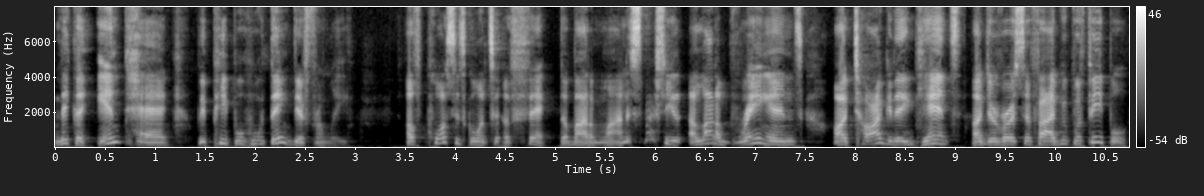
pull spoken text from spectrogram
make an impact with people who think differently. Of course, it's going to affect the bottom line, especially a lot of brands are targeted against a diversified group of people.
